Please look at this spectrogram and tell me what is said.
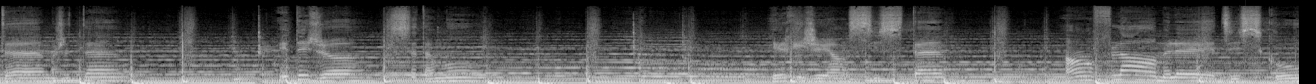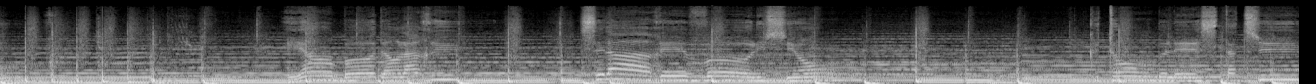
t'aime, je t'aime, et déjà cet amour érigé en système enflamme les discours. Et en bas dans la rue, c'est la révolution les statues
